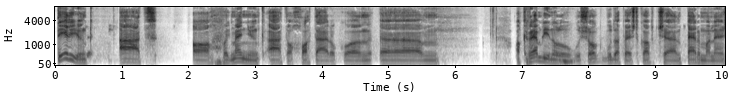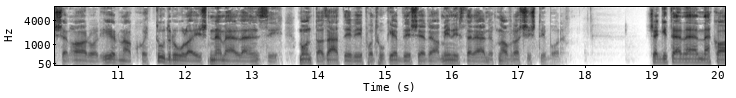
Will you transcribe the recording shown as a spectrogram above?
Térjünk át, a, vagy menjünk át a határokon. Um, A kremlinológusok Budapest kapcsán permanensen arról írnak, hogy tud róla és nem ellenzi, mondta az ATV.hu kérdésére a miniszterelnök Navracsis Tibor. Segítene ennek a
